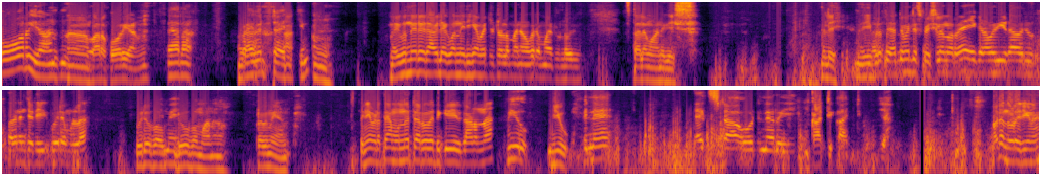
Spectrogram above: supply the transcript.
കോറിയാണ്. ആ പാറ കോറിയാണ്. വേറെ പ്രൈവറ്റ് ആയിരിക്കും. വൈകുന്നേരം രാവിലെ വന്നിരിക്കാൻ പറ്റിയിട്ടുള്ള മനോഹരമായിട്ടുള്ള ഒരു സ്ഥലമാണ് ഗൈസ്. അല്ലേ? ഇവിടുത്തെ ഏറ്റവും വലിയ സ്പെഷ്യൽ എന്ന് പറഞ്ഞാൽ ഈ ഗണപതിയുടെ ഒരു പതിനഞ്ചടി ഉയരമുള്ള രൂപം രൂപമാണ്. പ്രതിമയാണ് പിന്നെ ഇവിടുത്തെ മുന്നൂറ്റി അറുപത് ഡിഗ്രിയിൽ കാണുന്ന വ്യൂ. വ്യൂ. പിന്നെ എക്സ്ട്രാ ഓർഡിനറി കാറ്റ്. കാറ്റ്. അവിടെ എന്തോടെ ഇരിക്കണേ?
